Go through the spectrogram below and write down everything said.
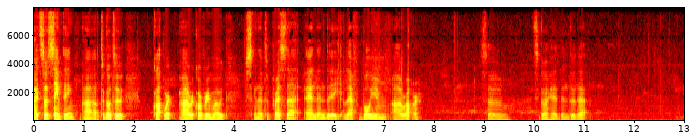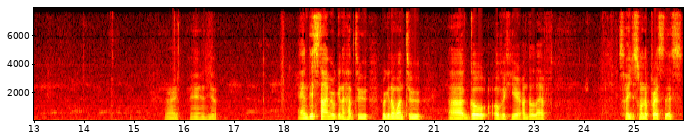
Alright, so same thing, uh, to go to clockwork uh, recovery mode, just gonna have to press that and then the left volume uh, rocker. So let's go ahead and do that. Alright, and yeah. And this time we're gonna have to, we're gonna want to uh, go over here on the left so you just want to press this,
